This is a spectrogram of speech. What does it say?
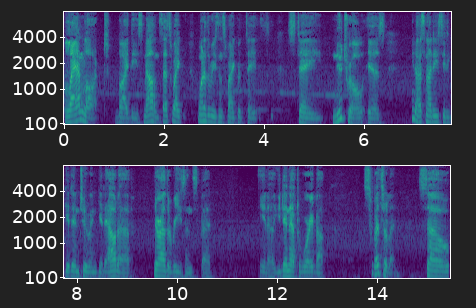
landlocked by these mountains. That's why one of the reasons why I could stay, stay neutral is, you know, it's not easy to get into and get out of. There are other reasons, but you know, you didn't have to worry about Switzerland. So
